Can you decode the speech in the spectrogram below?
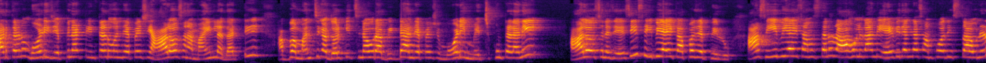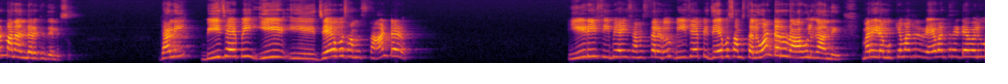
ఆడతాడు మోడీ చెప్పినట్టు వింటాడు అని చెప్పేసి ఆలోచన మైండ్లో దట్టి అబ్బా మంచిగా దొరికిచ్చినవురా బిడ్డ అని చెప్పేసి మోడీ మెచ్చుకుంటాడని ఆలోచన చేసి సిబిఐకి అప్పచెప్పిర్రు ఆ సిబిఐ సంస్థను రాహుల్ గాంధీ ఏ విధంగా సంబోధిస్తా ఉన్నాడు మనందరికీ తెలుసు. దాని బీజేపీ ఈ ఈ జేబు సంస్థ అంటాడు. ఈడీ సిబిఐ సంస్థలను బీజేపీ జేబు సంస్థలు అంటారు రాహుల్ గాంధీ. మరి ఈడ ముఖ్యమంత్రి రేవంత్ రెడ్డి ఎవరు?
